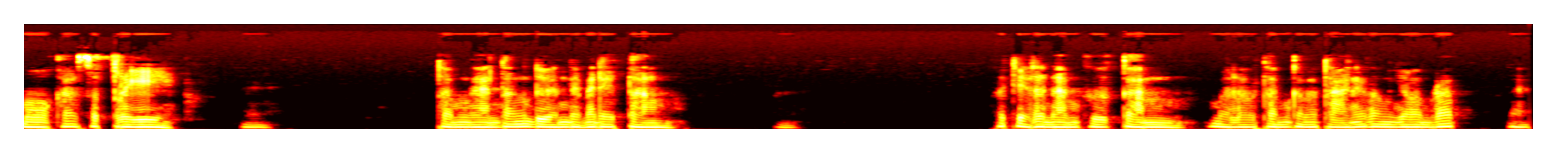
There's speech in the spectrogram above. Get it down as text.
โมฆะสตรีทำงานทั้งเดือนแต่ไม่ได้ตังค์พระเจตนามคือกรรม เมื่อเราทำกรรมฐานก็ต้องยอมรับนะ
